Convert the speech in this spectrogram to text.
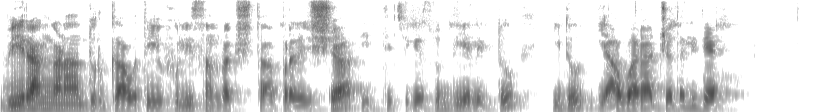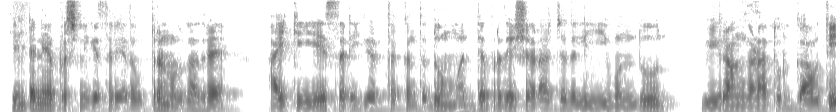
ವೀರಾಂಗಣ ದುರ್ಗಾವತಿ ಹುಲಿ ಸಂರಕ್ಷಿತ ಪ್ರದೇಶ ಇತ್ತೀಚೆಗೆ ಸುದ್ದಿಯಲ್ಲಿತ್ತು. ಇದು ಯಾವ ರಾಜ್ಯದಲ್ಲಿದೆ? ಎಂಟನೆಯ ಪ್ರಶ್ನೆಗೆ ಸರಿಯಾದ ಉತ್ತರ ನೋಡೋದಾದರೆ ಆಯ್ಕೆ ಎ ಸರಿಗಿರ್ತಕ್ಕಂಥದ್ದು ಮಧ್ಯಪ್ರದೇಶ ರಾಜ್ಯದಲ್ಲಿ ಈ ಒಂದು ವೀರಾಂಗಣ ದುರ್ಗಾವತಿ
